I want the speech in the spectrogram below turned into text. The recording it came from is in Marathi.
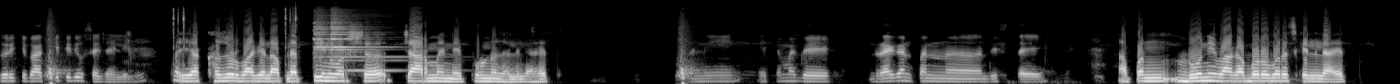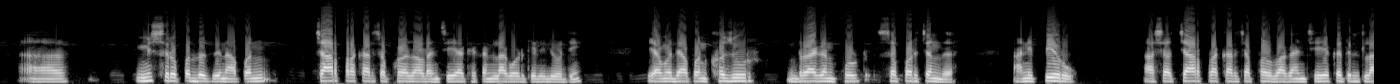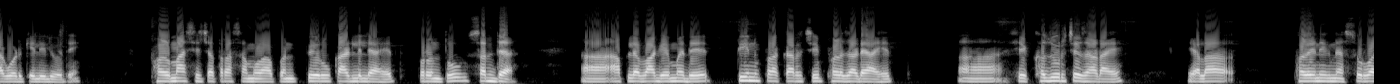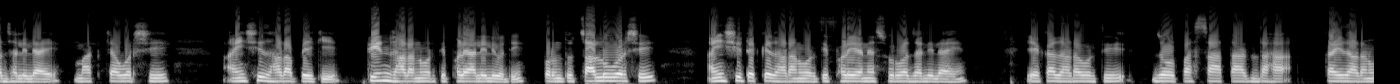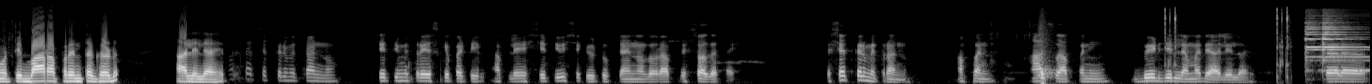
खजुरीची बाग किती दिवसाची झालेली? या खजूर बागेला आपल्या तीन वर्ष चार महिने पूर्ण झालेले आहेत. आणि याच्यामध्ये ड्रॅगन पण अं, दिसतंय. आपण दोन्ही बागा बरोबरच केलेल्या आहेत. अं, मिश्र पद्धतीने आपण चार प्रकारच्या फळझाडांची या ठिकाणी लागवड केलेली होती. यामध्ये आपण खजूर ड्रॅगन फ्रूट सफरचंद आणि पेरू अशा चार प्रकारच्या फळबागांची एकत्रित लागवड केलेली होती. फळमाशीच्या त्रासामुळे आपण पेरू काढलेले आहेत. परंतु सध्या आपल्या बागेमध्ये तीन प्रकारची फळझाडे आहेत. हे खजूरचे झाड आहे. याला फळे निघण्यास सुरुवात झालेली आहे. मागच्या वर्षी ऐंशी झाडापैकी तीन झाडांवरती फळे आलेली होती. परंतु चालू वर्षी ऐंशी टक्के झाडांवरती फळे येण्यास सुरुवात झालेली आहे. एका झाडावरती जवळपास सात आठ दहा काही झाडांवरती बारापर्यंत घड आलेले आहेत. शेतकरी मित्रांनो. शेती मित्र एस के पाटील आपल्या शेतीविषयक युट्यूब चॅनलवर आपले स्वागत आहे. तर शेतकरी मित्रांनो आपण आज आपण बीड जिल्ह्यामध्ये आलेलो आहे. तर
